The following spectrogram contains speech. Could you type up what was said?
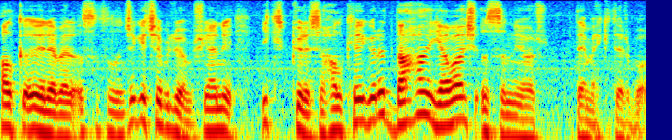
halka ile beraber ısıtılınca geçebiliyormuş. Yani x küresi halkaya göre daha yavaş ısınıyor demektir bu.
